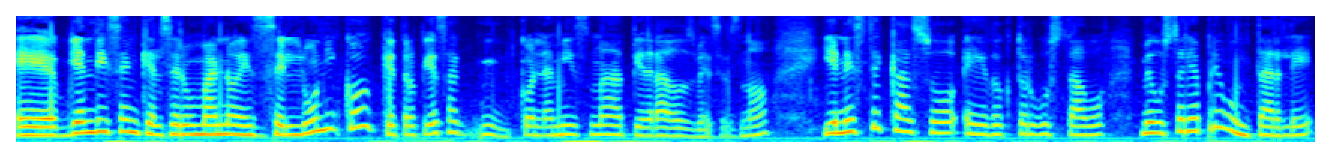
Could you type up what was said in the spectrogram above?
eh, bien dicen que el ser humano es el único que tropieza con la misma piedra dos veces, ¿no? Y en este caso, doctor Gustavo, me gustaría preguntarle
